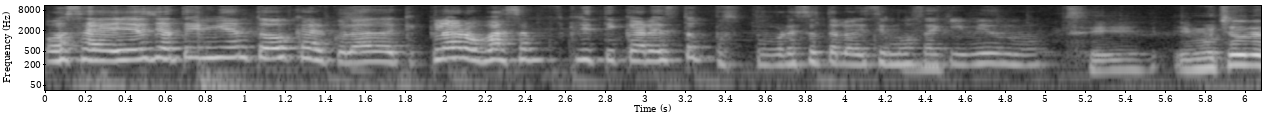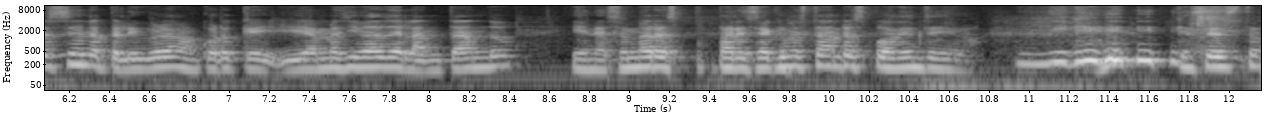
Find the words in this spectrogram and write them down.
O sea, ellos ya tenían todo calculado de que, claro, vas a criticar esto, pues por eso te lo decimos aquí mismo. Sí, y muchas veces en la película me acuerdo que yo ya me iba adelantando y en eso me parecía que me estaban respondiendo y yo, ¿qué es esto?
